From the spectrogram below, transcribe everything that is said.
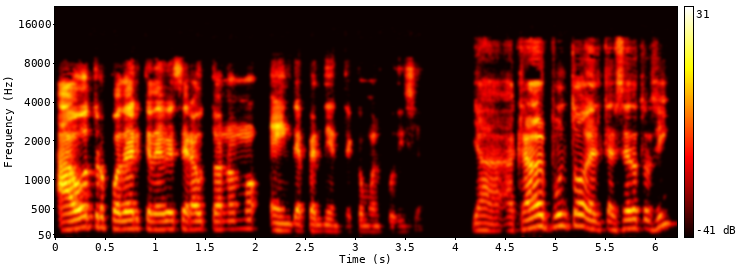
a otro poder que debe ser autónomo e independiente, como el judicial. Ya, aclarado el punto, el tercer otro sí.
